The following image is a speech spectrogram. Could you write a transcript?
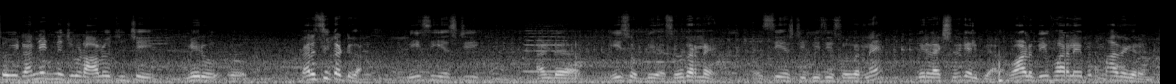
సో వీటన్నిటి నుంచి కూడా ఆలోచించి మీరు కలిసికట్టుగా బీసీ ఎస్టీ అండ్ ఈ షుగర్లే ఎస్సీ ఎస్టీ బీసీ సోదరులే మీరు ఎలక్షన్ గెలిపారు. వాళ్ళు బీఫార్ లేకపోతే మా దగ్గర అండి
